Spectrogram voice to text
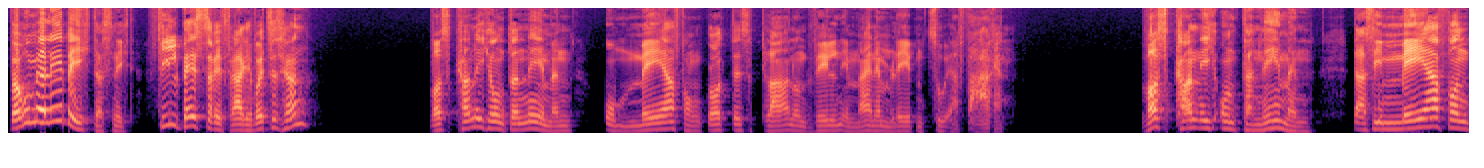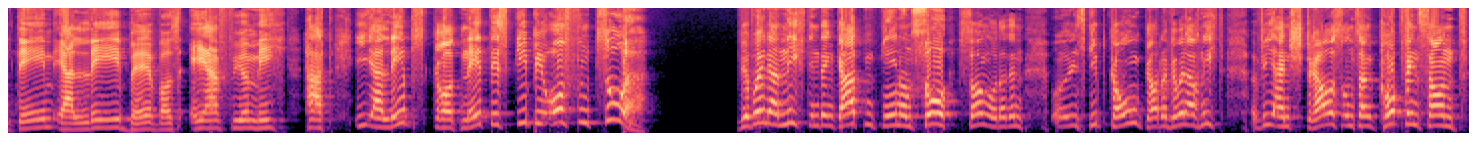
Warum erlebe ich das nicht? Viel bessere Frage. Wollt ihr es hören? Was kann ich unternehmen, um mehr von Gottes Plan und Willen in meinem Leben zu erfahren? Was kann ich unternehmen, dass ich mehr von dem erlebe, was er für mich hat? Ich erlebe es gerade nicht, das gebe ich offen zu. Wir wollen ja nicht in den Garten gehen und so sagen, oder den, es gibt kein Unkraut, wir wollen auch nicht wie ein Strauß unseren Kopf in Sand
